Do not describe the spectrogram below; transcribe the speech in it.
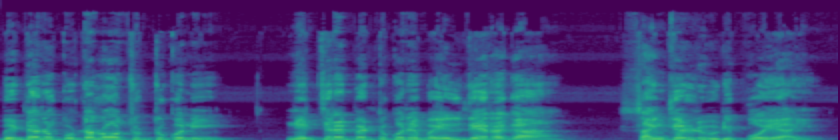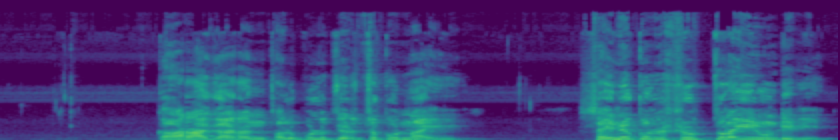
బిడ్డను గుడ్డలో చుట్టుకొని నెత్తిన పెట్టుకుని బయలుదేరగా సంఖ్యలు విడిపోయాయి. కారాగారం తలుపులు తెరుచుకున్నాయి. సైనికులు శృప్తులై ఉండిది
